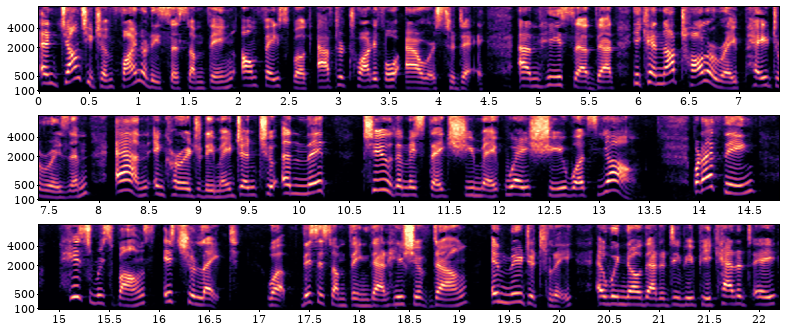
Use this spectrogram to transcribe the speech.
And Jiang Qichen finally said something on Facebook after 24 hours today. And he said that he cannot tolerate plagiarism and encouraged Li Meizhen to admit to the mistakes she made when she was young. But I think his response is too late. Well, this is something that he should have done immediately. And we know that the DPP candidate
